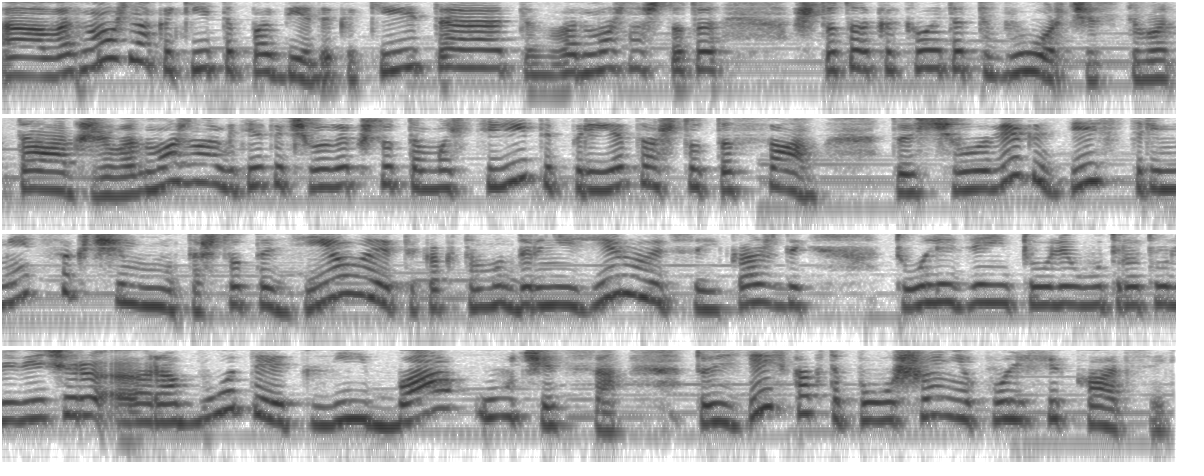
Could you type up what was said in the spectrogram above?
А, возможно, какие-то победы, какие-то, возможно, что-то, что-то какое-то творчество также. Возможно, где-то человек что-то мастерит и при этом что-то сам. То есть человек здесь стремится к чему-то, что-то делает и как-то модернизируется, и каждый то ли день, то ли утро, то ли вечер э, работает, либо учится. То есть здесь как-то повышение квалификации.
